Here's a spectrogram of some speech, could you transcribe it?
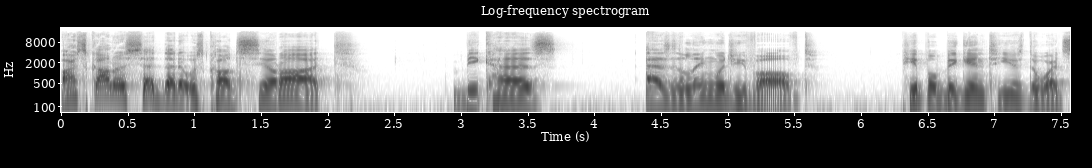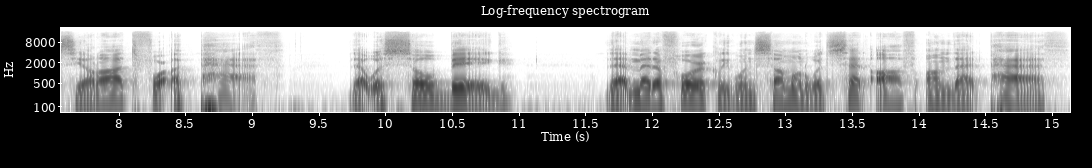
Our scholars said that it was called sirat because as the language evolved, people begin to use the word sirat for a path that was so big that metaphorically, when someone would set off on that path,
